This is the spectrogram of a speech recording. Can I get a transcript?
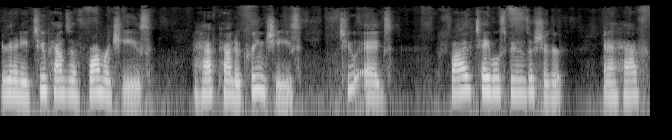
you're gonna need two pounds of farmer cheese, a half pound of cream cheese, two eggs, five tablespoons of sugar, and a half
